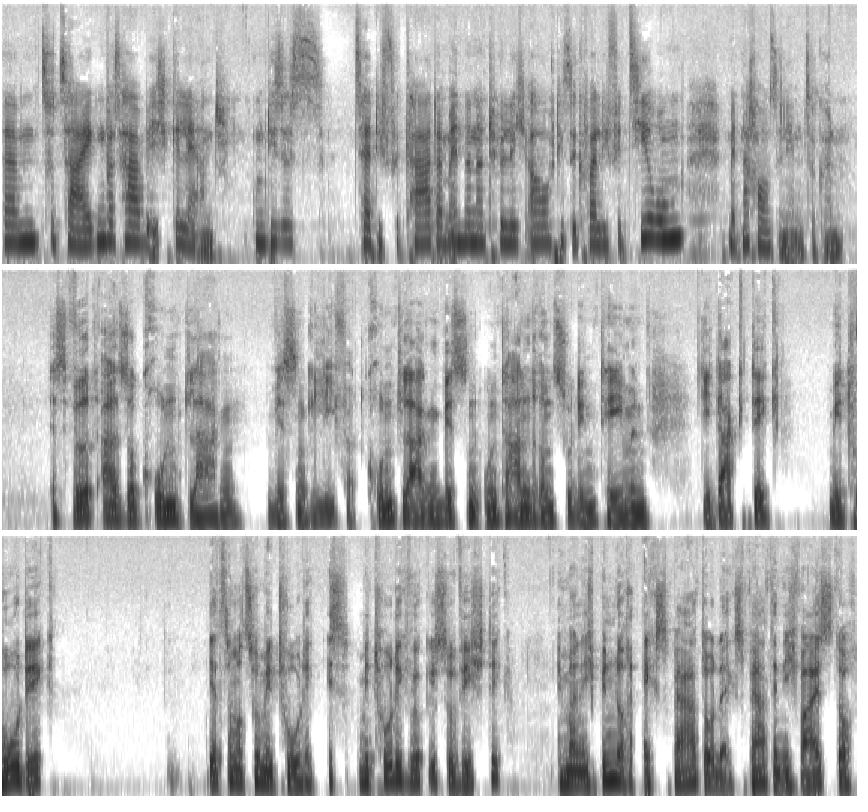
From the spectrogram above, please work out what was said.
ähm, zu zeigen, was habe ich gelernt, um dieses Zertifikat am Ende natürlich auch diese Qualifizierung mit nach Hause nehmen zu können. Es wird also Grundlagenwissen geliefert. Grundlagenwissen unter anderem zu den Themen Didaktik, Methodik. Jetzt nochmal zur Methodik. Ist Methodik wirklich so wichtig? Ich meine, ich bin doch Experte oder Expertin. Ich weiß doch,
